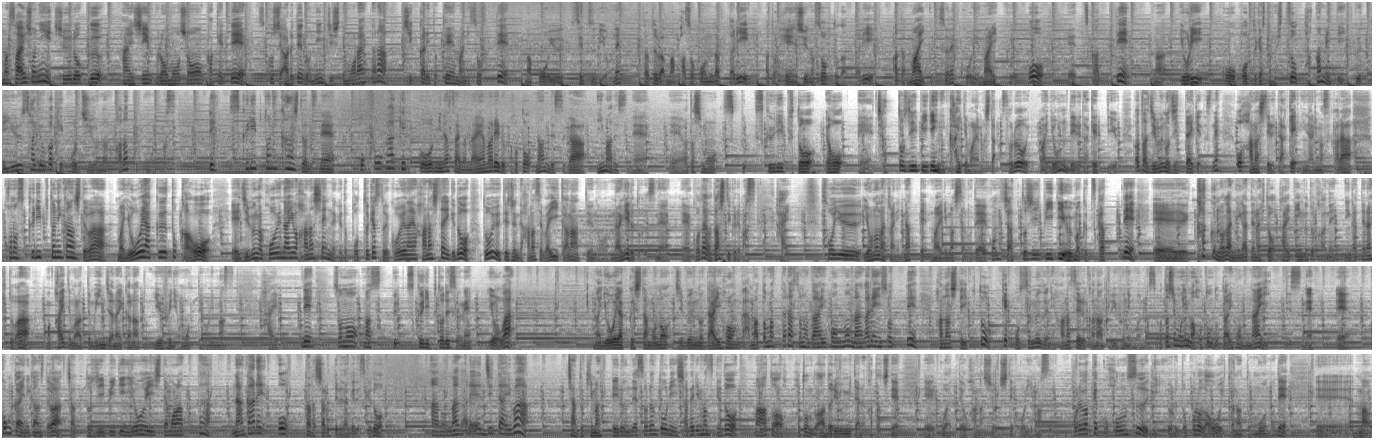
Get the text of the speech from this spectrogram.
まあ、最初に収録、配信、プロモーションをかけて少しある程度認知してもらえたらしっかりとテーマに沿って、まあ、こういう設備をね例えばまパソコンだったりあと編集のソフトだったりあとはマイクですよねこういうマイクを、え使って、まあ、よりこうポッドキャストの質を高めていくっていう作業が結構重要なのかなと思います。でスクリプトに関してはですねここが結構皆さんが悩まれることなんですが今ですねえー、私もスクリプトを、えー、チャット GPT に書いてもらいました。それを、まあ、読んでるだけっていう、あとは自分の実体験ですね、を話してるだけになりますから、このスクリプトに関しては、まあ、要約とかを、えー、自分がこういう内容を話したいんだけど、ポッドキャストでこういう内容を話したいけど、どういう手順で話せばいいかなっていうのを投げるとですね、え答えを出してくれます。はい。そういう世の中になってまいりましたので、このチャット GPT をうまく使って、え書くのが苦手な人、タイピングとかね、苦手な人は、まあ、書いてもらってもいいんじゃないかなというふうに思っております。はい。で、その、まあ、スクリプトですよね。要は、まあ、要約したもの、自分の台本がまとまったら、その台本の流れに沿って話していくと、結構スムーズに話せるかなというふうに思います。私も今ほとんど台本ないですね。えー、今回に関しては、チャット GPT に用意してもらった流れをただ喋ってるだけですけど、あの流れ自体はちゃんと決まっているんで、それの通りに喋りますけど、まあ、あとはほとんどアドリブみたいな形で、えー、こうやってお話をしております。これは結構本数によるところが多いかなと思うので、えー、まあ、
